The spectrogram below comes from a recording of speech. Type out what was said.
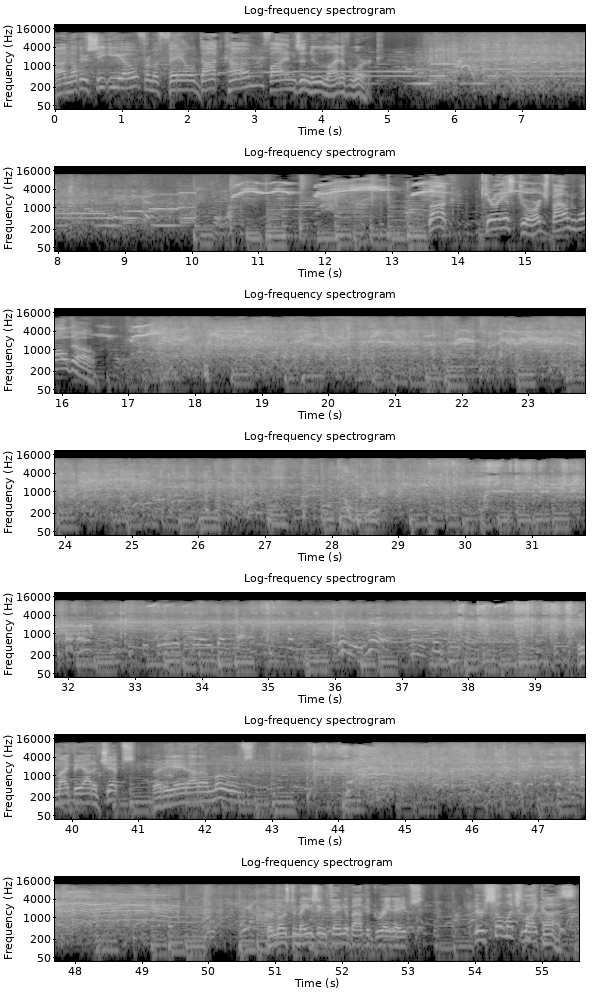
Another CEO from a fail.com finds a new line of work. Look, Curious George found Waldo. He might be out of chips, but he ain't out of moves. The most amazing thing about the great apes, they're so much like us.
